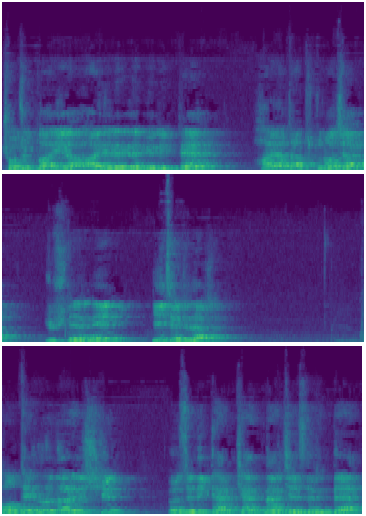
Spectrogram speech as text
çocuklarıyla, aileleriyle birlikte hayata tutunacak güçlerini yitirdiler. Konteynerlara ilişkin özellikle hem kent merkezlerinde,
